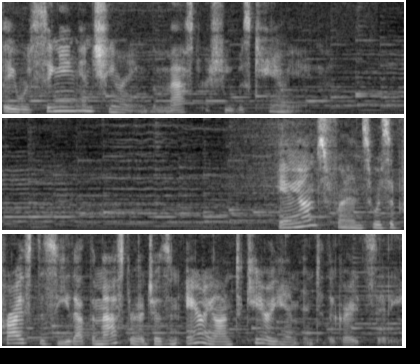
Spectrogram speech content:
They were singing and cheering the master she was carrying. Arion's friends were surprised to see that the master had chosen Arion to carry him into the great city.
